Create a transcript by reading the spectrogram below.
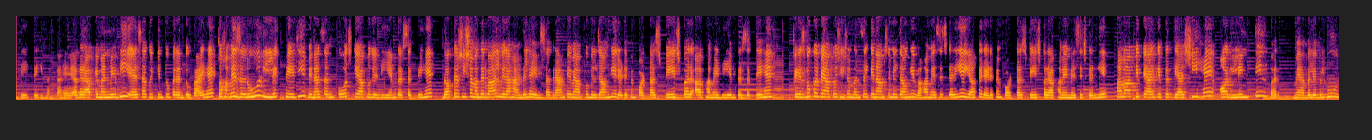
देखते ही बनता है। अगर आपके मन में भी ऐसा कोई किंतु परंतु उपाय है तो हमें ज़रूर लिख भेजिए बिना संकोच के आप मुझे डीएम कर सकते हैं। डॉक्टर शीशम अग्रवाल, मेरा हैंडल है इंस्टाग्राम पे, मैं आपको मिल जाऊँगी रेड एफएम पॉडकास्ट पेज पर। आप हमें डीएम कर सकते हैं। फेसबुक पर मैं आपको शीशम बंसल के नाम से मिल जाऊँगी, वहाँ मैसेज करिए या फिर Red F M podcast page पर आप हमें मैसेज करिए। हम आपके प्यार के प्रत्याशी हैं और लिंक्डइन पर मैं अवेलेबल हूँ।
